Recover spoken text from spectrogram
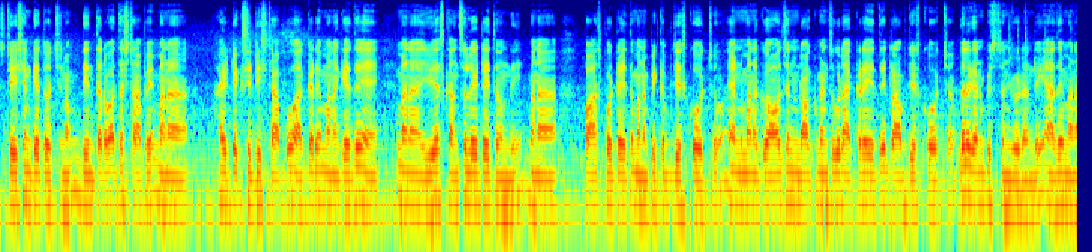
స్టేషన్కి అయితే వచ్చినాం. దీని తర్వాత స్టాపే మన హైటెక్ సిటీ స్టాపు అక్కడే మనకైతే మన యుఎస్ కన్సులేట్ అయితే ఉంది. మన పాస్పోర్ట్ అయితే మనం పికప్ చేసుకోవచ్చు. అండ్ మనకు కావాల్సిన డాక్యుమెంట్స్ కూడా అక్కడే అయితే డ్రాప్ చేసుకోవచ్చు. ఇద్దరు కనిపిస్తుంది చూడండి అదే మన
